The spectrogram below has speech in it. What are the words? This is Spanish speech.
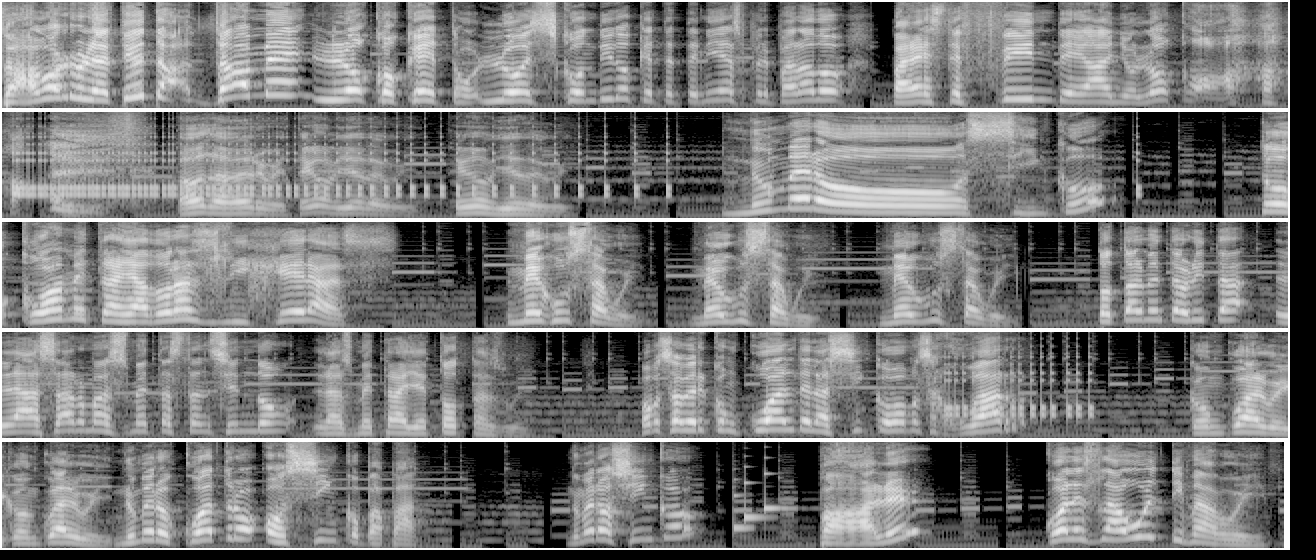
Dame ruletita, dame lo coqueto, lo escondido que te tenías preparado para este fin de año, loco. Vamos a ver, güey. Tengo miedo, güey. Tengo miedo, güey. Número 5. Tocó ametralladoras ligeras. Me gusta, güey. Me gusta, güey. Me gusta, güey. Totalmente ahorita las armas meta están siendo las metralletotas, güey. Vamos a ver con cuál de las 5 vamos a jugar. ¿Con cuál, güey? ¿Con cuál, güey? ¿Número 4 o 5, papá? ¿Número 5? Vale. ¿Cuál es la última, güey?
